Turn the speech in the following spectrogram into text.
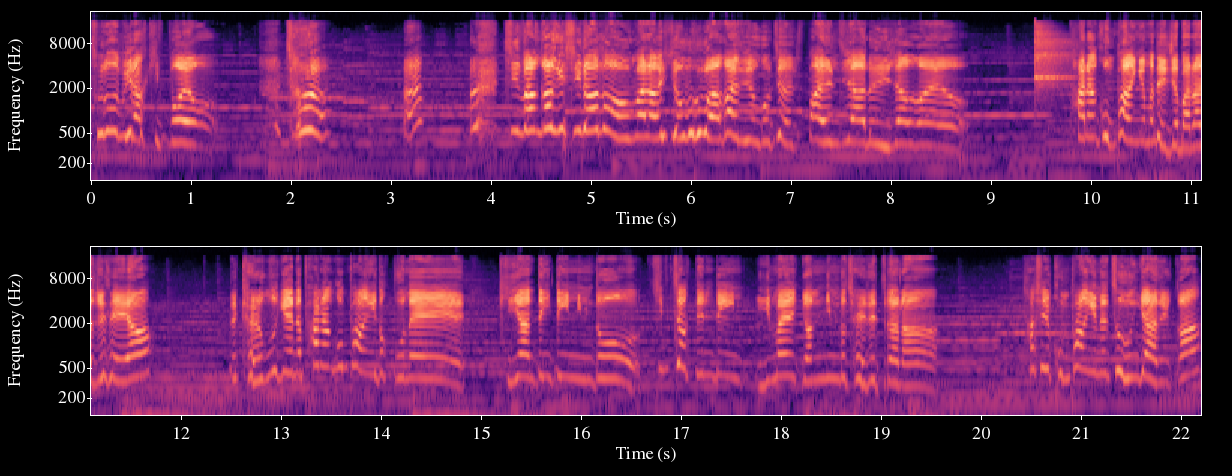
트롯이라 기뻐요. 저 지방 가기 싫어서 엄마랑 쇼부 와가지고 저 반지하러 이사 가요. 파란 곰팡이만 되지 말아주세요. 근데 결국에는 파란 곰팡이 덕분에 기한 땡땡님도 침착 땡땡 이말 연님도 잘 됐잖아. 사실 곰팡이는 좋은 게 아닐까?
